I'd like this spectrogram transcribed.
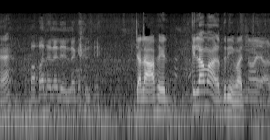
ਹੈ बाबा थले ले लगे ਚੱਲ ਆ ਫਿਰ ਕਿੱਲਾ ਮਾਰ ਅਬਦੁਰੀਮ ਅੱਜ ना यार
